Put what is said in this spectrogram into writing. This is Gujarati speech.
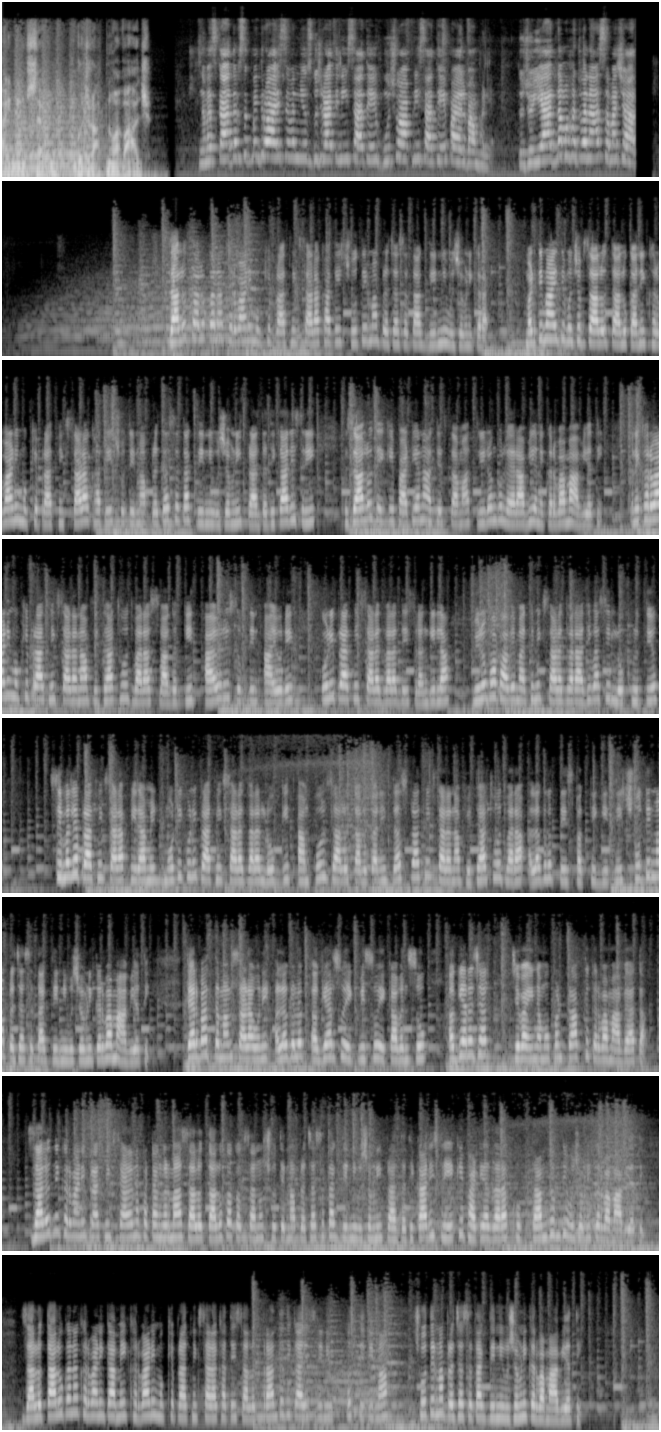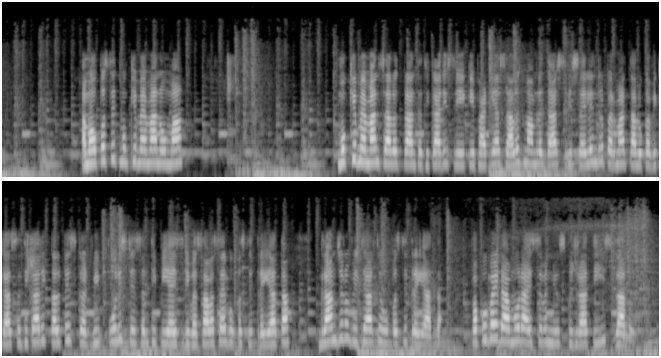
સેવન ગુજરાતનો અવાજ. નમસ્કાર દર્શક મિત્રો આઈ સેવન ન્યૂઝ ગુજરાતીની સાથે, હું છું આપની સાથે પાયલ બામભણિયા. તો જોઈએ આજના મહત્વના સમાચાર. ઝાલોદ તાલુકાના ખરવાણી મુખ્ય પ્રાથમિક શાળા ખાતે છોતેરમાં પ્રજાસત્તાક દિનની ઉજવણી કરાઈ. મળતી માહિતી મુજબ ઝાલોદ તાલુકાની ખરવાણી મુખ્ય પ્રાથમિક શાળા ખાતે છોતેરમાં પ્રજાસત્તાક દિનની ઉજવણી પ્રાંત અધિકારી શ્રી ઝાલોદ કે પાટિયાના અધ્યક્ષતામાં ત્રિરંગો લહેરાવી અને કરવામાં આવી હતી. અને ખરવાણી મુખ્ય પ્રાથમિક શાળાના વિદ્યાર્થીઓ દ્વારા સ્વાગત ગીત આયોરે શુભદિન આયોરે કુણી પ્રાથમિક શાળા દ્વારા દેશ રંગીલા, વિનોભા ભાવે માધ્યમિક શાળા દ્વારા આદિવાસી લોકનૃત્ય, સિમલિયા પ્રાથમિક શાળા પિરામિડ, મોટી કુણી પ્રાથમિક શાળા દ્વારા લોકગીત આમ કુલ ઝાલોદ તાલુકાની દસ પ્રાથમિક શાળાના વિદ્યાર્થીઓ દ્વારા અલગ અલગ દેશભક્તિ ગીતની છોતેરમાં પ્રજાસત્તાક દિનની ઉજવણી કરવામાં આવી હતી. ત્યારબાદ તમામ શાળાઓને અલગ અલગ અગિયારસો એકવીસો એકાવનસો અગિયાર હજાર જેવા ઇનામો પણ પ્રાપ્ત કરવામાં આવ્યા હતા. ઝાલોદની કરવાણી પ્રાથમિક શાળાના પટાંગણમાં ઝાલોદ તાલુકા કક્ષાનો છોતેરમાં પ્રજાસત્તાક દિનની ઉજવણી પ્રાંત અધિકારી શ્રી એ કે ભાટિયા દ્વારા ખૂબ ધામધૂમથી ઉજવણી કરવામાં આવી હતી. ઝાલોદ તાલુકાના ખરવાણી ગામે ખરવાણી મુખ્ય પ્રાથમિક શાળા ખાતે ઝાલોદ પ્રાંત અધિકારી શ્રીની ઉપસ્થિતિમાં છોતેરમાં પ્રજાસત્તાક દિનની ઉજવણી કરવામાં આવી હતી. આમાં ઉપસ્થિત મુખ્ય મહેમાનોમાં મુખ્ય મહેમાન સાલોદ પ્રાંત અધિકારી શ્રી કે ભાટિયા સાલોદ મામલતદાર શ્રી શૈલેન્દ્ર પરમાર, તાલુકા વિકાસ અધિકારી કલ્પેશ ગઢવી, પોલીસ સ્ટેશનથી પીઆઈ શ્રી વસાવા સાહેબ ઉપસ્થિત રહ્યા હતા. ગ્રામજનો વિદ્યાર્થીઓ ઉપસ્થિત રહ્યા હતા. Papubhai Damor, I news Gujarati Jhalod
